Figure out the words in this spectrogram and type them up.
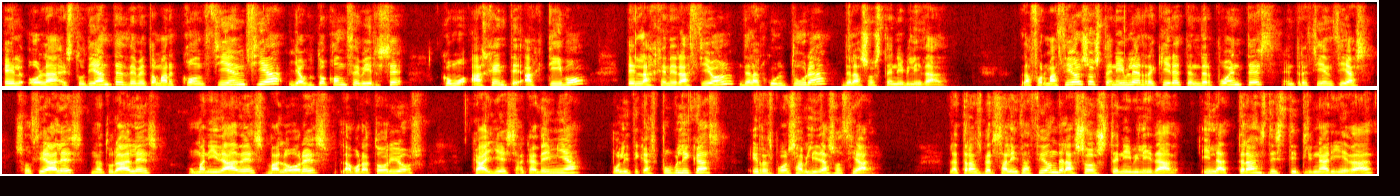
el o la estudiante debe tomar conciencia y autoconcebirse como agente activo en la generación de la cultura de la sostenibilidad. La formación sostenible requiere tender puentes entre ciencias sociales, naturales, humanidades, valores, laboratorios, calles, academia, políticas públicas y responsabilidad social. La transversalización de la sostenibilidad y la transdisciplinariedad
